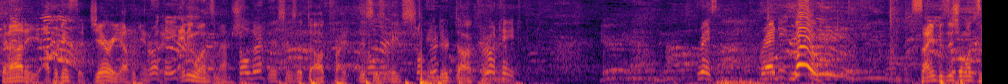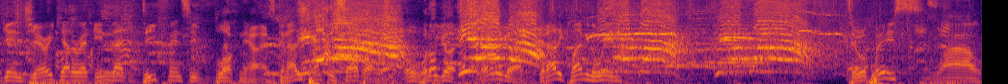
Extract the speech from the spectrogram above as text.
Gennady up against it. Jerry up against Rotate. it. Anyone's match. Shoulder. This is a dogfight. This is a Shoulder. standard dogfight. man. Rotate. Wrist. Ready, go! Same position once again. Jerry Cadorette in that defensive block now as Gennady punches sideways. Oh, what do we got? What do we got? Gennady claiming the win. Two apiece. Wow.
